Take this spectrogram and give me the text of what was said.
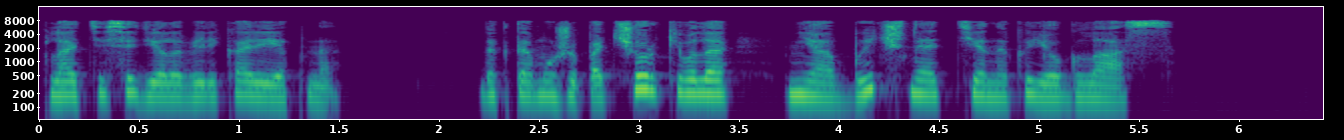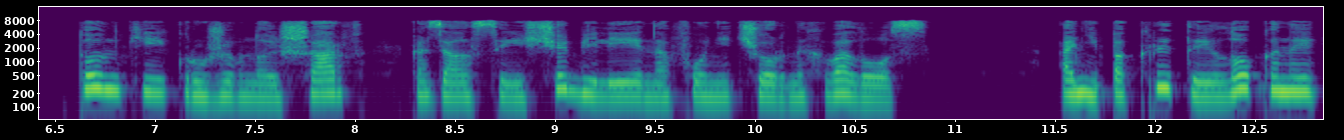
Платье сидело великолепно. Да к тому же подчеркивало необычный оттенок ее глаз. Тонкий кружевной шарф казался еще белее на фоне черных волос, а непокрытые локоны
